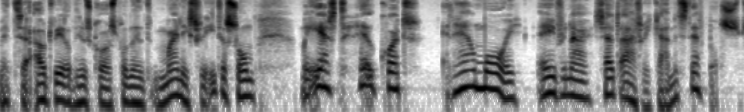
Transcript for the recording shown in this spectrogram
met uh, oud-wereldnieuwscorrespondent Marnix van Iterson. Maar eerst heel kort en heel mooi even naar Zuid-Afrika met Stef Bos.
